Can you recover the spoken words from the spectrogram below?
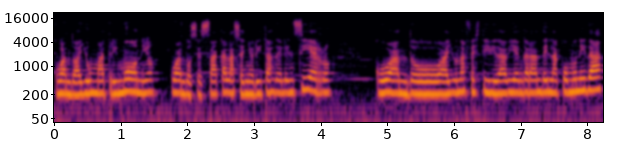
cuando hay un matrimonio, cuando se sacan las señoritas del encierro, cuando hay una festividad bien grande en la comunidad,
